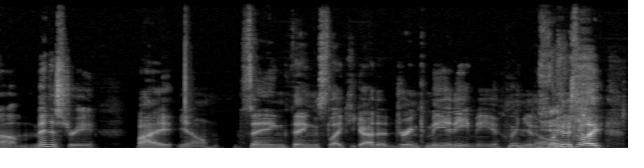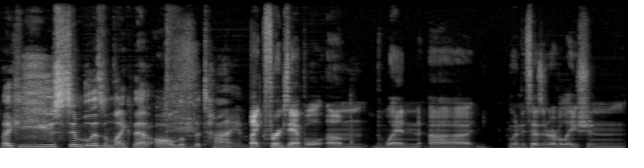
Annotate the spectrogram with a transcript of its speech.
um, ministry by you know saying things like you gotta drink me and eat me you know like like he used symbolism like that all of the time like for example um when uh when it says in revelation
